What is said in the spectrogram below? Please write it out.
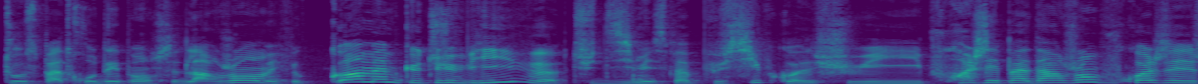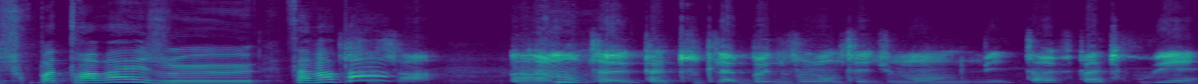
t'ose pas trop dépenser de l'argent, mais il faut quand même que tu vives. Tu te dis, mais c'est pas possible quoi, je suis. Pourquoi j'ai pas d'argent? Pourquoi je trouve pas de travail? Je... Ça va pas ça. Vraiment, t'as as toute la bonne volonté du monde, mais t'arrives pas à trouver.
